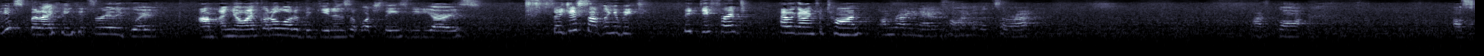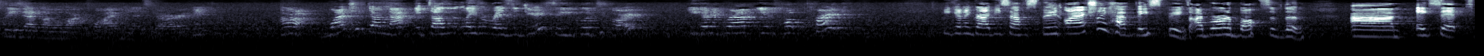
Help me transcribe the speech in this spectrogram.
this, but I think it's really good Um, I know I've got a lot of beginners that watch these videos. So just something a bit, bit different. How are we going for time? I'm running out of time, but that's all right. I've got, I'll squeeze out another like five minutes here, I reckon. All right, once you've done that, it doesn't leave a residue, so you're good to go. You're gonna grab your top coat. You're gonna grab yourself a spoon. I actually have these spoons. I brought a box of them, um, except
